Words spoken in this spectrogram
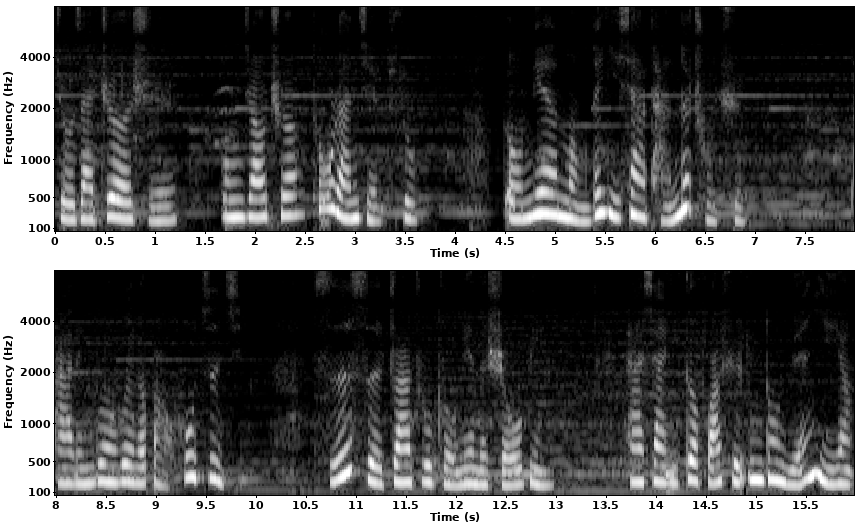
就在这时，公交车突然减速，狗链猛地一下弹了出去。帕丁顿为了保护自己，死死抓住狗链的手柄。他像一个滑雪运动员一样，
